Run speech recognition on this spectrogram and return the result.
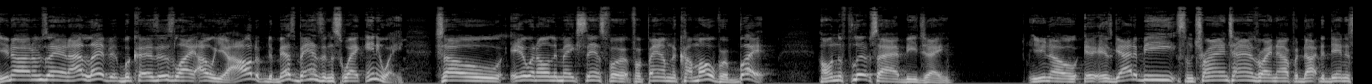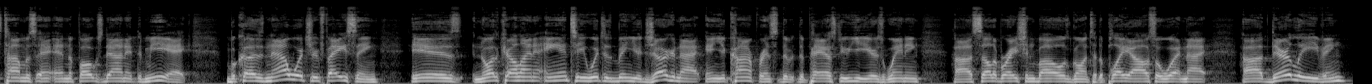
You know what I'm saying? I love it because it's like, oh, yeah, all the, the best bands in the SWAC anyway. So, it would only make sense for, for fam to come over. But on the flip side, BJ, you know, it, has got to be some trying times right now for Dr. Dennis Thomas and, and, the folks down at the MEAC because now what you're facing is North Carolina A&T, which has been your juggernaut in your conference the, the past few years, winning uh, celebration bowls, going to the playoffs or whatnot. Uh, they're leaving.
